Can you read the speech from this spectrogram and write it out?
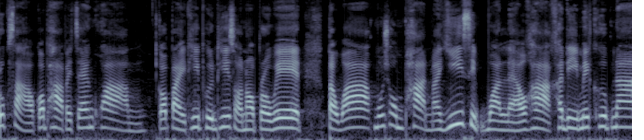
ลูกสาวก็พาไปแจ้งความ ก็ไปที่พื้นที่สอนอประเวศ แต่ว่าคุณผู้ชมผ่านมา 20 วันแล้วค่ะ คดีไม่คืบหน้า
